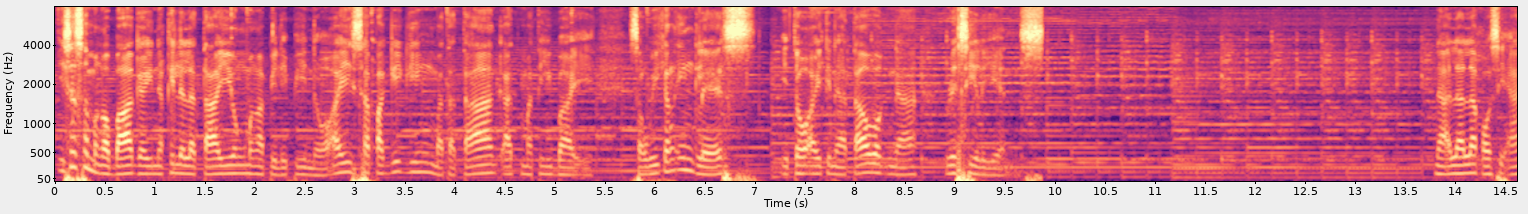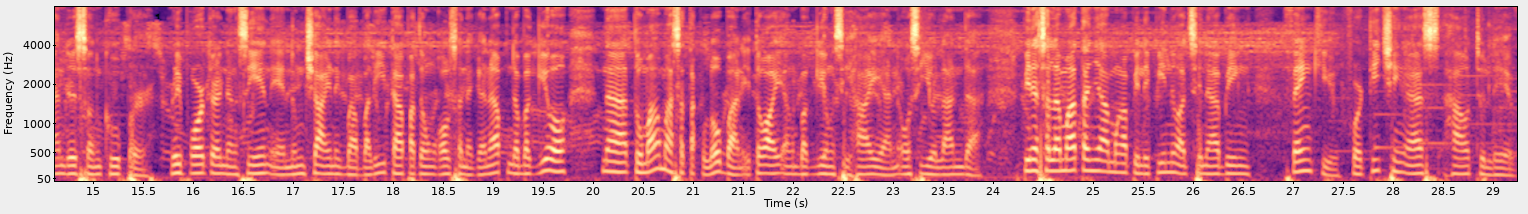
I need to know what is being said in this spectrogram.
Isa sa mga bagay na kilala tayong mga Pilipino ay sa pagiging matatag at matibay. Sa wikang Ingles, ito ay tinatawag na resilience. Naalala ko si Anderson Cooper, reporter ng CNN nung siya ay nagbabalita patungkol sa naganap na bagyo na tumama sa Tacloban. Ito ay ang bagyong si Haiyan o si Yolanda. Pinasalamatan niya ang mga Pilipino at sinabing, Thank you for teaching us how to live.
